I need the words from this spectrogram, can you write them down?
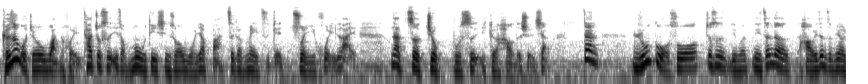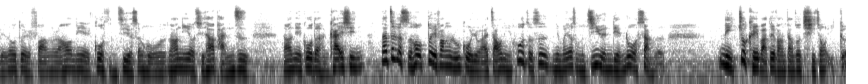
可是我觉得挽回它就是一种目的性，说我要把这个妹子给追回来，那这就不是一个好的选项。但如果说就是你们你真的好一阵子没有联络对方，然后你也过着你自己的生活，然后你有其他盘子。然后你也过得很开心，那这个时候对方如果有来找你，或者是你们有什么机缘联络上了，你就可以把对方当做其中一个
